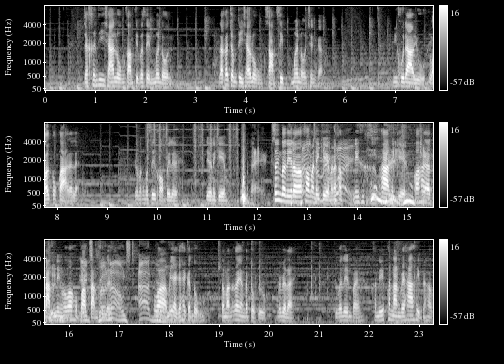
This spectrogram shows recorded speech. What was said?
110 จะเคลื่อนที่ช้าลง 30%เมื่อโดน แล้วก็โจมตีช้าลง 30 เมื่อโดนเช่นกัน มีคูดาวอยู่ร้อยกว่าๆนั่นแหละกำลังมาซื้อของไปเลยเจอในเกม ซึ่งตอนนี้เราก็เข้ามาในเกมแล้วนะครับ นี่คือคือภาพในเกมก็ให้เราต่ำนึงเพราะว่าผมปรับต่ำสุดเลย เพราะว่าไม่อยากจะให้กระตุก แต่มันก็ยังกระตุกอยู่ ไม่เป็นไร ถือว่าเล่นไป คราวนี้พนันไปห้าสิบนะครับ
